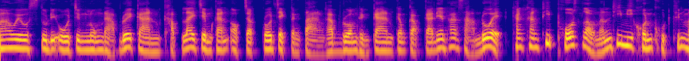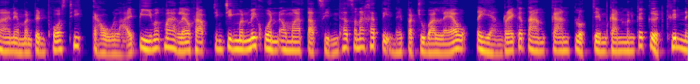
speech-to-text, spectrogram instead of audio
Marvel Studio จึงลงดาบด้วยการขับไล่เจมกันออกจากโปรเจกต์ต่างๆครับรวมถึงการกำกับการเดียนภาค 3 ด้วย ทั้งๆที่โพสต์เหล่านั้นที่มีคนขุดขึ้นมาเนี่ยมันเป็นโพสต์ที่เก่าหลายปีมากๆแล้วครับ จริง ๆ มันไม่ควรเอามาตัดสินทัศนคติในปัจจุบันแล้ว แต่อย่างไรก็ตามการปลดเจมกันมันก็เกิดขึ้นใน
